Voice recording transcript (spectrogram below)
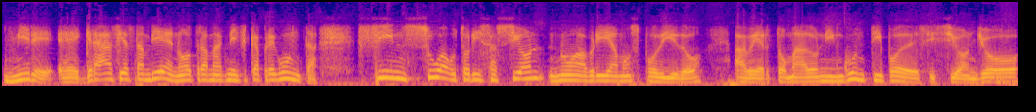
mire, eh, gracias también, otra magnífica pregunta. Sin su autorización no habríamos podido haber tomado ningún tipo de decisión. Yo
